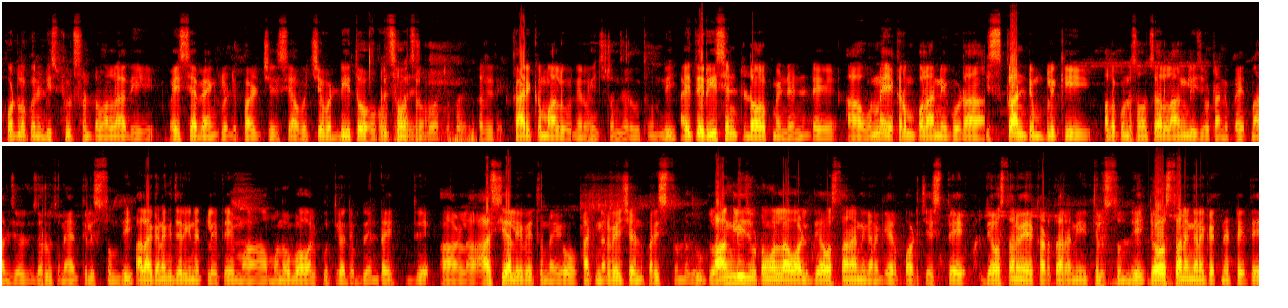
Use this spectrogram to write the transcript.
అప్పట్లో కొన్ని డిస్ప్యూట్స్ ఉండటం వల్ల అది వైశ్య బ్యాంక్లో డిపాజిట్ చేసి ఆ వచ్చే వడ్డీతో ప్రతి సంవత్సరం అదే కార్యక్రమాలు నిర్వహించడం జరుగుతుంది. అయితే రీసెంట్ డెవలప్మెంట్ ఏంటంటే ఆ ఉన్న ఎకరం పొలాన్ని కూడా ఇస్కాన్ టెంపుల్కి పదకొండు సంవత్సరాలు లాంగ్ లీజ్ ఇవ్వడానికి ప్రయత్నాలు జరుగుతున్నాయని తెలుస్తుంది. అలా కనుక జరిగినట్లయితే మా మనోభావాలు పూర్తిగా దెబ్బతింటాయి. దే- వాళ్ళ ఆశయాలు ఏవైతే ఉన్నాయో అటు నెరవేర్చే పరిస్థితి ఉండదు. లాంగ్ లీజ్ ఇవ్వడం వల్ల వాళ్ళు దేవస్థానాన్ని కనుక ఏర్పాటు చేస్తే దేవస్థానమే కడతారని తెలుస్తుంది. దేవస్థానం కనుక కట్టినట్టయితే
